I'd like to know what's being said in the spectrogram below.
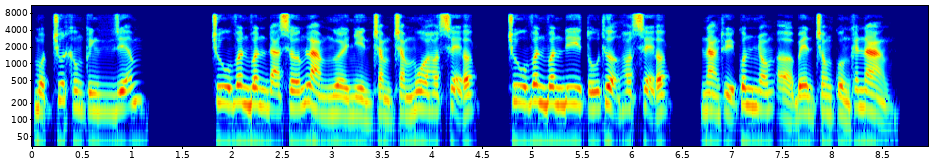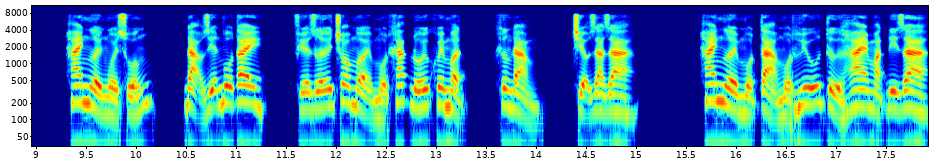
một chút không kinh diễm. Chu Vân Vân đã sớm làm người nhìn chằm chằm mua hot xệ ấp, Chu Vân Vân đi tú thượng hot xệ ấp, nàng thủy quân nhóm ở bên trong cuồng khen nàng. Hai người ngồi xuống, đạo diễn vỗ tay, phía dưới cho mời một khác đối khuê mật, Khương Đàm, Triệu Gia Gia. Hai người một tả một hữu từ hai mặt đi ra,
